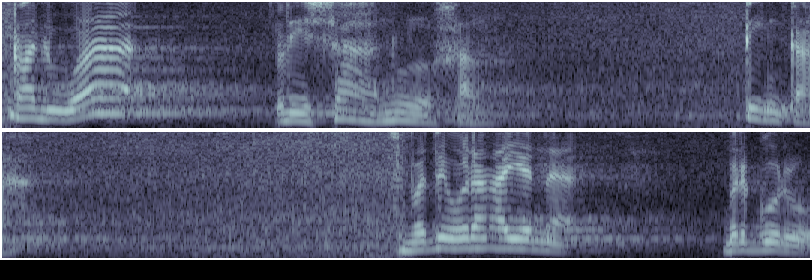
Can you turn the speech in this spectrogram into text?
Kedua lisanul hal. Tingkah. Seperti orang ayana berguru.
